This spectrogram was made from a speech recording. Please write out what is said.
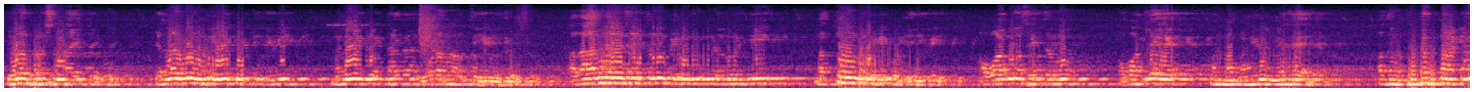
ವಿರೋಧ ಪಕ್ಷ ನಾಯಕರು ಎಲ್ಲರಿಗೂ ಮನೆಗೆ ಕೊಟ್ಟಿದ್ದೀವಿ ಮನೆಗೆ ಕೊಟ್ಟಾಗ ನೋಡೋಣ ಅಂತ ಹೇಳಿದ್ರು ಅದಾದ್ಮೇಲೆ ಸಹಿತನು ಬೆಂಗಳೂರಿನಲ್ಲಿ ಹೋಗಿ ಮತ್ತೊಂದು ಮನೆಗೆ ಕೊಟ್ಟಿದ್ದೀವಿ ಅವಾಗಲೂ ಸಹಿತನು ಅವಾಗಲೇ ನಮ್ಮ ಮನೆಯ ಮೇಲೆ ಅದನ್ನು ಪುಟಪ್ ಮಾಡಿ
